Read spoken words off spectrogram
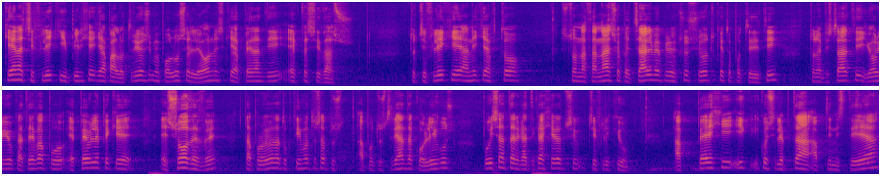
και ένα τσιφλίκι υπήρχε για απαλωτρίωση με πολλούς ελαιώνες και απέραντη έκταση δάσους. Το τσιφλίκι ανήκει αυτό στον Αθανάσιο Πετσάλη με πυρεξούσιό του και το ποτηρητή τον επιστάτη Γιώργιο Κατέβα που επέβλεπε και εσόδευε τα προϊόντα του κτήματος από τους, από τους 30 κολίγους που ήσαν τα εργατικά χέρια του τσιφλικιού. Απέχει 20 λεπτά από την Ιστιαία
